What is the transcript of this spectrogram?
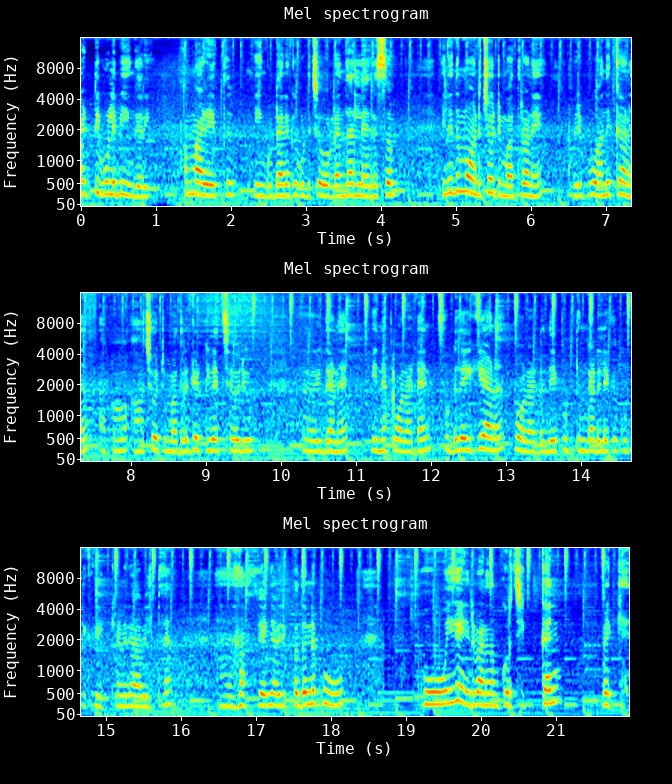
അടിപൊളി മീൻകറി. ആ മഴയത്ത് മീൻ കൂട്ടാനൊക്കെ കൂട്ടി ചോറിന് എന്താ രസം. പിന്നെ ഇത് മോന്റെ ചോറ്റുപാത്രമാണ് അവർ പോവാൻ നിൽക്കുകയാണ് അപ്പോൾ ആ ചോറ്റുപാത്രം കെട്ടി വെച്ച ഒരു ഇതാണ്. പിന്നെ പോളാട്ടൻ ഫുഡ് കഴിക്കുകയാണ്. പോളാട്ടന്റെ പുട്ടും കടലൊക്കെ കൂട്ടി കഴിക്കുകയാണ് രാവിലത്തെ. കഴിഞ്ഞ് അവരിപ്പോൾ തന്നെ പോവും. പോയി കഴിഞ്ഞിട്ട് വേണം നമുക്കൊരു ചിക്കൻ വെക്കാൻ.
